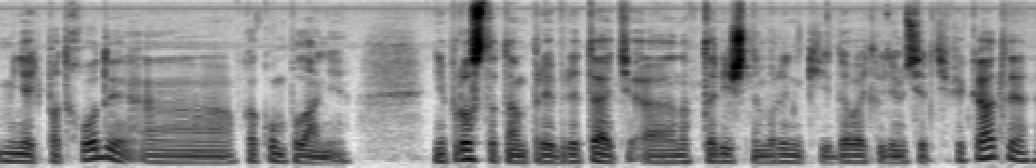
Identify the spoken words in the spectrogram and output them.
менять подходы. В каком плане? Не просто там приобретать э, на вторичном рынке и давать людям сертификаты,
